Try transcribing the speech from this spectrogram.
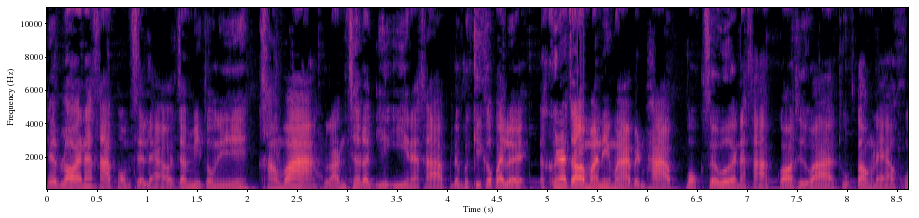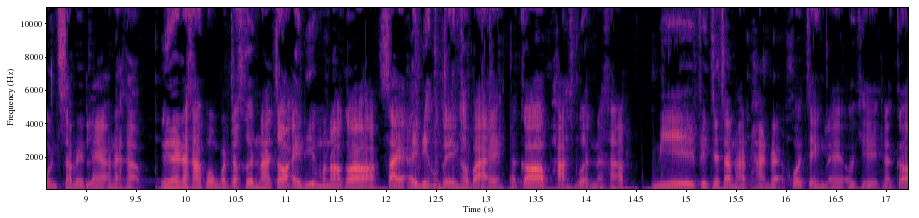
เรียบร้อยนะครับผมเสร็จแล้วจะมีตรงนี้คำว่า launcher.exe นะครับเดี๋ยวเมื่อกี้เข้าไปเลยจะขึ้นหน้าจอมานี้มาเป็นภาพปกเซิร์ฟเวอร์นะครับก็ถือว่าถูกต้องแล้วคุณสำเร็จแล้วนะครับนี่เลยนะครับผมก็จะขึ้นหน้าจอ ID มาเนาะก็ใส่ ID ของตัวเองเข้าไป แล้วก็พาสเวิร์ดนะครับมีฟีเจอร์จำรหัสผ่านด้วยโคตรเจ๋งเลยโอเค แล้วก็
